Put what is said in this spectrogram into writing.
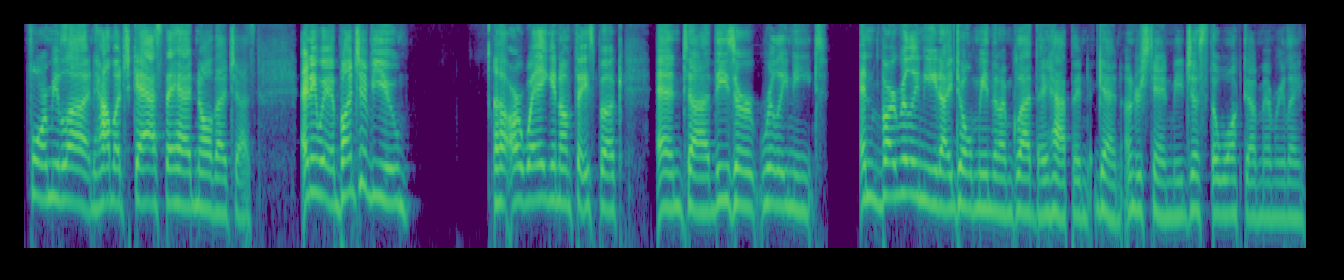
formula and how much gas they had and all that jazz. Anyway, a bunch of you uh, are weighing in on Facebook, and uh, these are really neat. And by really neat, I don't mean that I'm glad they happened. Again, understand me, just the walk down memory lane.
